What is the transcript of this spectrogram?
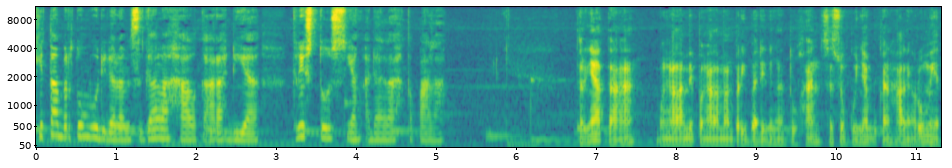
kita bertumbuh di dalam segala hal ke arah Dia, Kristus yang adalah kepala. Ternyata, mengalami pengalaman pribadi dengan Tuhan sesungguhnya bukan hal yang rumit.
